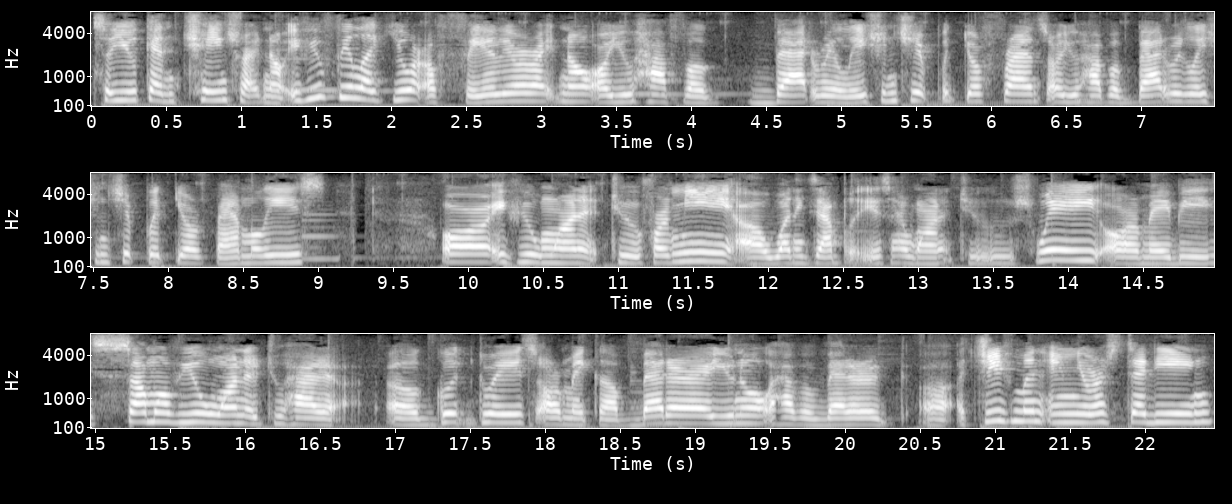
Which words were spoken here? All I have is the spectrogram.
So you can change right now. If you feel like you're a failure right now, or you have a bad relationship with your friends, or you have a bad relationship with your families, or if you wanted to for me uh, one example is i wanted to sway or maybe some of you wanted to have uh, good grades or make a better you know have a better uh, achievement in your studying.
